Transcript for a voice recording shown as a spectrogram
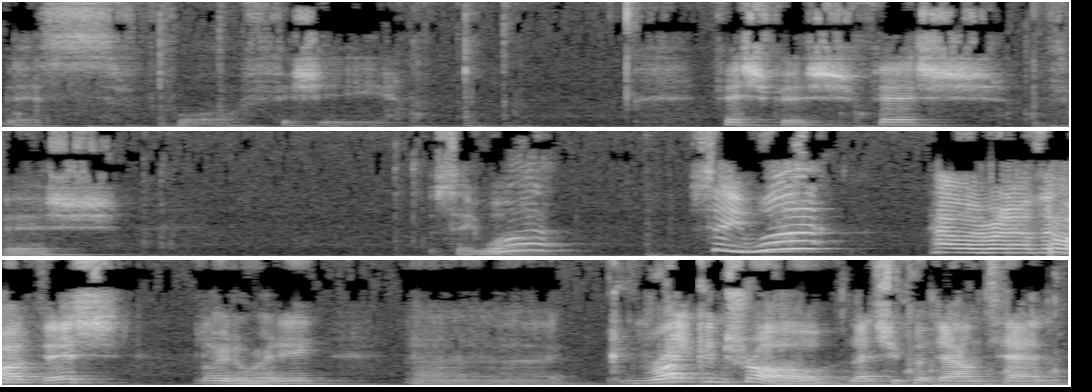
this for fishy. Fish, fish, fish, fish. Say what? Say what? How I run out of the come fish. Load already. Uh, right control lets you put down 10,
